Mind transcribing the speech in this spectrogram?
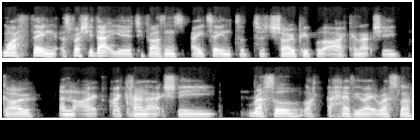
my thing, especially that year, 2018, to, to show people that I can actually go and I, I can actually wrestle like a heavyweight wrestler.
